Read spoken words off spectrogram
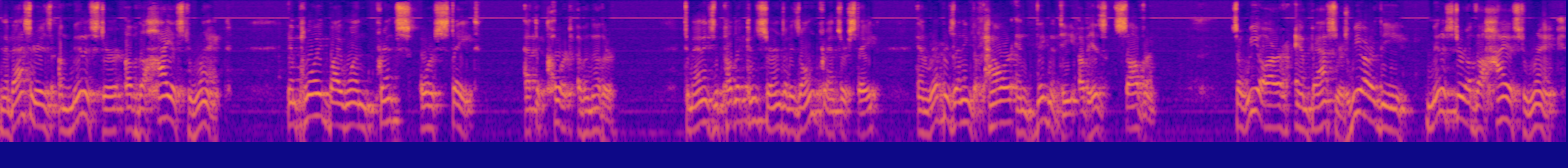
An ambassador is a minister of the highest rank, employed by one prince or state at the court of another to manage the public concerns of his own prince or state and representing the power and dignity of his sovereign. So we are ambassadors. We are the minister of the highest rank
